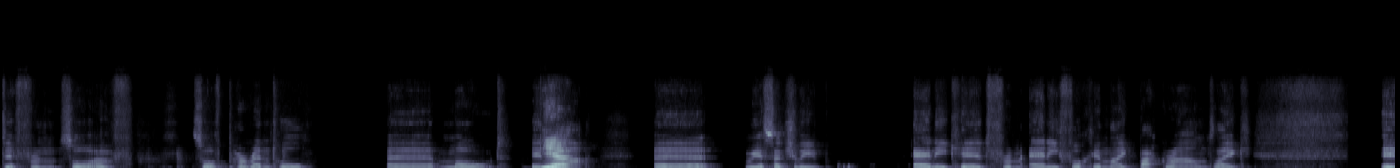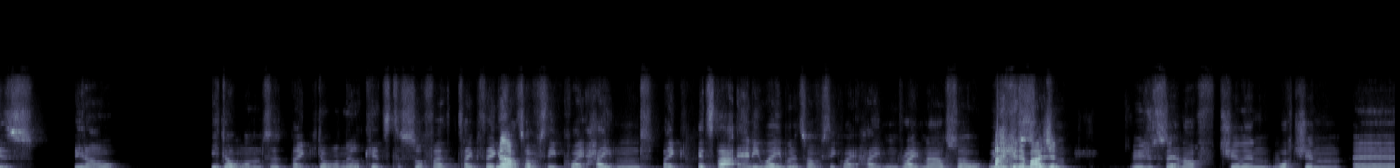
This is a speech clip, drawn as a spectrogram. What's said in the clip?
different sort of sort of parental uh mode. In Yeah. That, uh we essentially any kid from any fucking like background like is you know you don't want them to like you don't want little kids to suffer type thing. and No. that's obviously quite heightened. Like it's that anyway, but it's obviously quite heightened right now. So we I can imagine. sitting- we were just sitting off, chilling, watching uh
